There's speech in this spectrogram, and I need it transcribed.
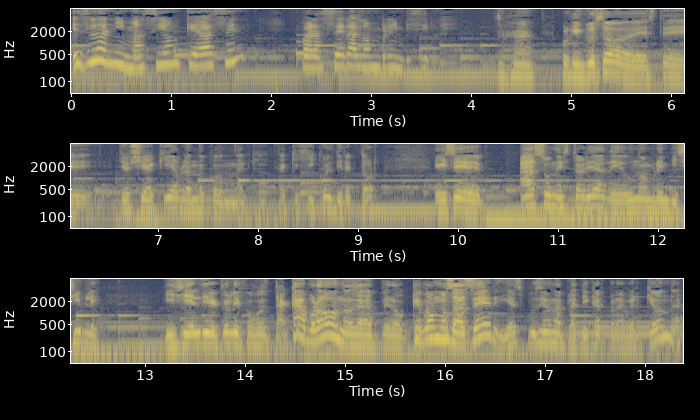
es la animación que hacen para hacer al hombre invisible. Ajá. Porque incluso este. Yoshiaki hablando con Aki, Akihiko, el director, dice: Haz una historia de un hombre invisible. Y si el director le dijo, pues está cabrón, o sea, pero ¿qué vamos a hacer? Y ya se pusieron a platicar para ver qué onda.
